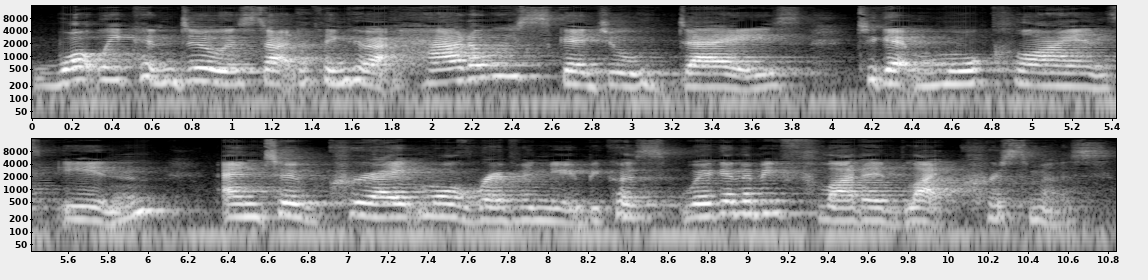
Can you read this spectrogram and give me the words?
what we can do is start to think about how do we schedule days to get more clients in and to create more revenue because we're going to be flooded like Christmas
